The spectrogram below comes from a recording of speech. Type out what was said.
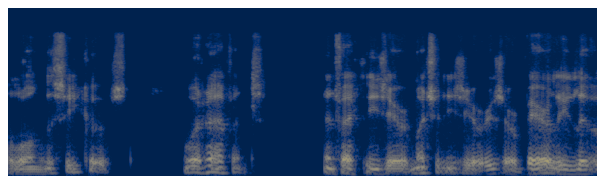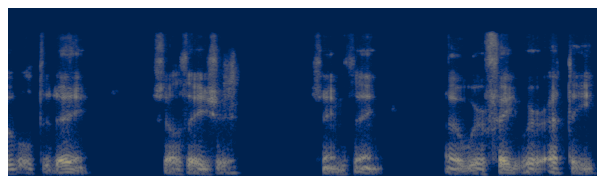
along the seacoast. What happens? In fact, these areas, much of these areas are barely livable today. South Asia, same thing. Uh, we're we're at the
